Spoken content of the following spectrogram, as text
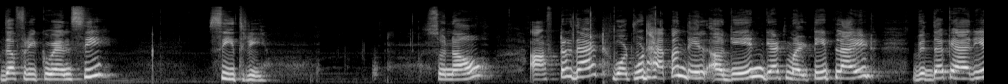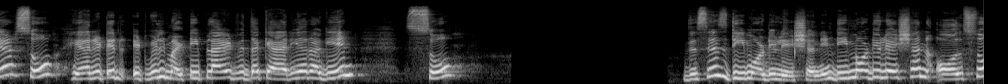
the frequency C3. So now after that what would happen they'll again get multiplied with the carrier so here it, it will multiply it with the carrier again so, this is demodulation. In demodulation also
